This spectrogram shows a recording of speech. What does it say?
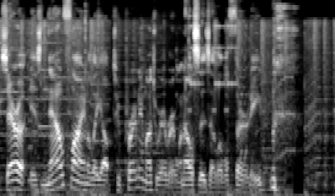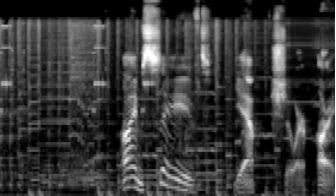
Sarah is now finally up to pretty much where everyone else is at level 30. I'm saved. Yeah, sure. Alright.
